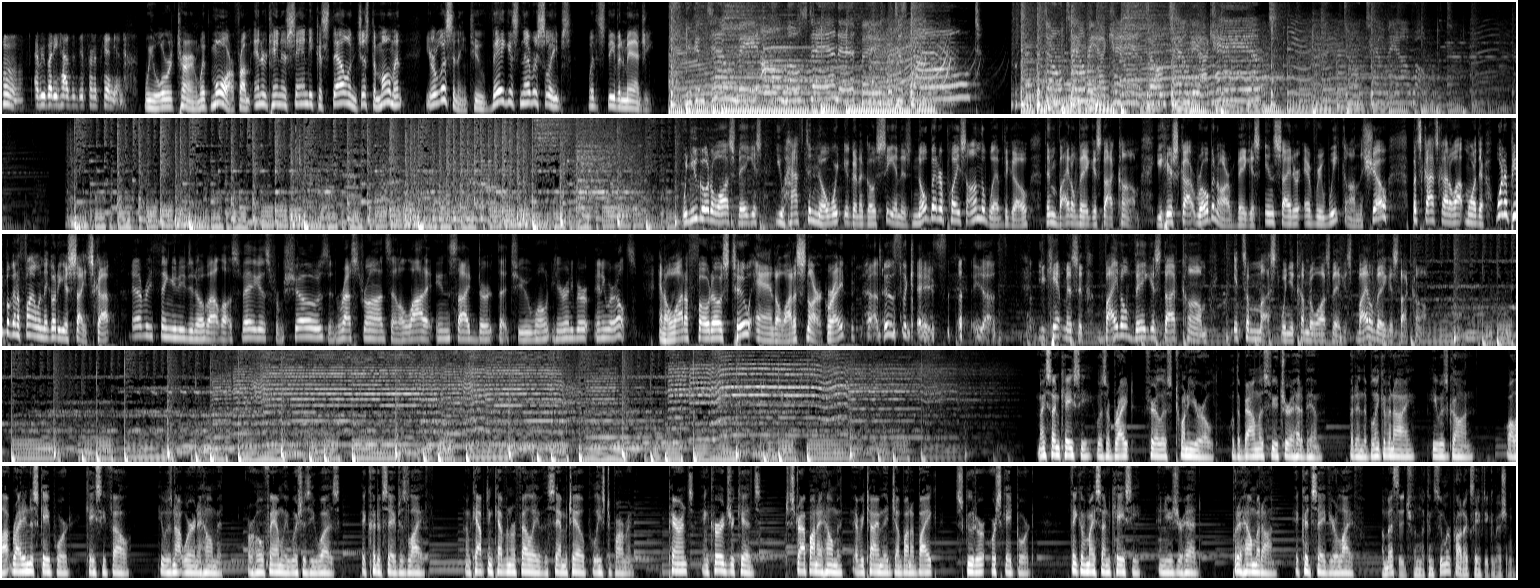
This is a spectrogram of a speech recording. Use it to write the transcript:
Hmm. Everybody has a different opinion. We will return with more from entertainer Sandy Kastel in just a moment. You're listening to Vegas Never Sleeps with Stephen Maggi. You can tell When you go to Las Vegas, you have to know what you're going to go see, and there's no better place on the web to go than vitalvegas.com. You hear Scott Roeben, our Vegas insider, every week on the show, but Scott's got a lot more there. What are people going to find when they go to your site, Scott? Everything you need to know about Las Vegas from shows and restaurants and a lot of inside dirt that you won't hear anywhere, anywhere else. And a lot of photos, too, and a lot of snark, right? That is the case. yes. You can't miss it. VitalVegas.com. It's a must when you come to Las Vegas. VitalVegas.com. My son Casey was a bright, fearless 20 year old with a boundless future ahead of him. but in the blink of an eye, he was gone. While out riding a skateboard, Casey fell. He was not wearing a helmet. Our whole family wishes he was. It could have saved his life. I'm Captain Kevin Raffelli of the San Mateo Police Department. Parents, encourage your kids to strap on a helmet every time they jump on a bike, scooter, or skateboard. Think of my son Casey and use your head. Put a helmet on. It could save your life. A message from the Consumer Product Safety Commission.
